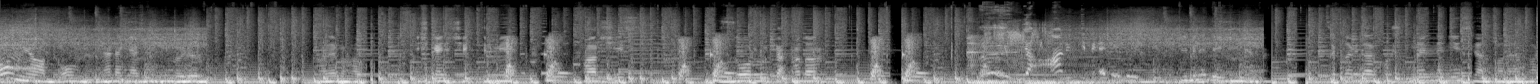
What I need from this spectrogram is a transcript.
Olmuyor abi olmuyor. Nereden geleceğim gideyim ölüyorum. Hadi bakalım. İşkence çektirmeye karşıyız. Zorluk yapmadan. Ya abi dibine değdim. Dibine değdim ya. Zıpla bir daha koş. Bunun elinde niye silah var ya? Bak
